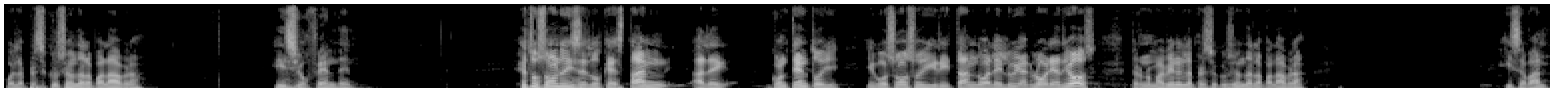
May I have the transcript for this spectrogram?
o la persecución de la palabra y se ofenden. Estos son, dice, los que están contentos y, y gozosos y gritando, aleluya, gloria a Dios. Pero nomás viene la persecución de la palabra y se van.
